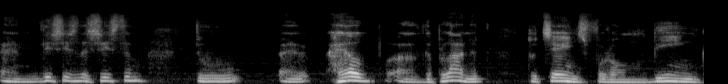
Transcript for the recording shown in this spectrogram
And this is the system to uh, help uh, the planet to change from being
